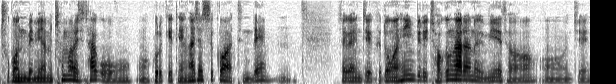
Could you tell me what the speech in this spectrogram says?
두 번 매매하면 1000만 원씩 사고 어, 그렇게 대응하셨을 것 같은데 음, 제가 이제 그동안 해임들이 적응하라는 의미에서 어, 이제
